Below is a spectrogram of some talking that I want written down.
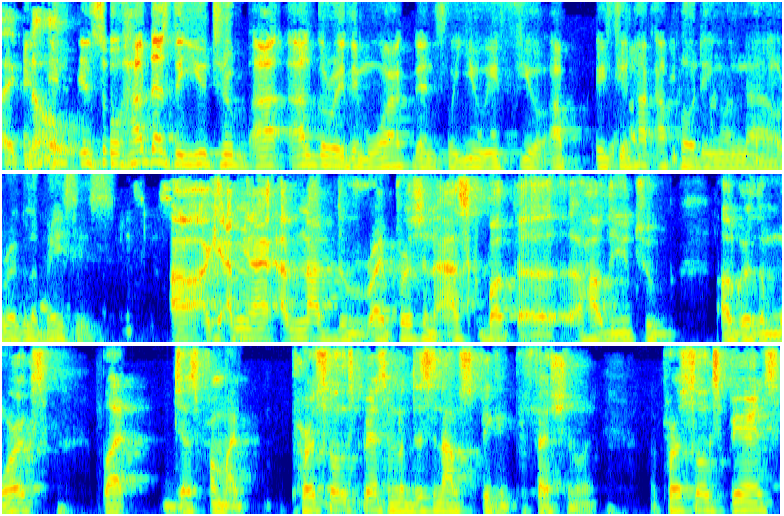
like and, no. And, and, so, how does the YouTube uh, algorithm work then for you if you're up if you're not uploading on uh, a regular basis? Uh, I, I, mean, I, am not the right person to ask about the how the YouTube algorithm works, but just from my personal experience, I'm not, this is not speaking professionally. My personal experience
